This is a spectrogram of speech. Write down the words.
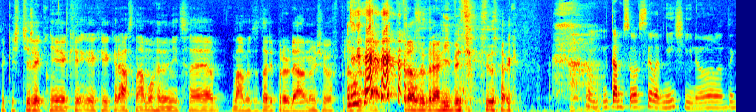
Tak ještě řekni, jak je, jak je krásná mohelnice. Máme to tady prodáno, že jo, v Praze, v Praze drahý byty. tak. No, tam jsou asi levnější, no, ale tak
